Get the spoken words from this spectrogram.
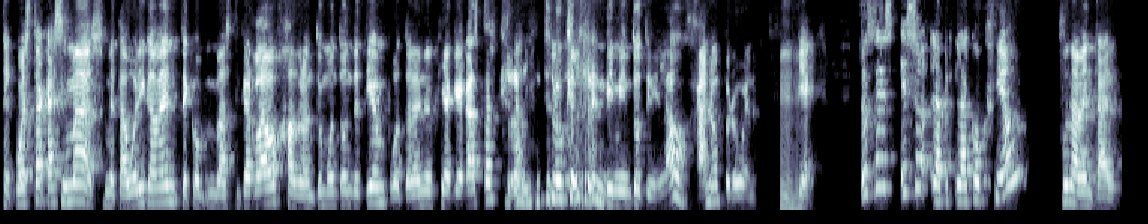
te cuesta casi más metabólicamente con- masticar la hoja durante un montón de tiempo, toda la energía que gastas, que realmente lo que el rendimiento tiene la hoja, ¿no? Pero bueno. Bien. Entonces, eso, la, la cocción, fundamental,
